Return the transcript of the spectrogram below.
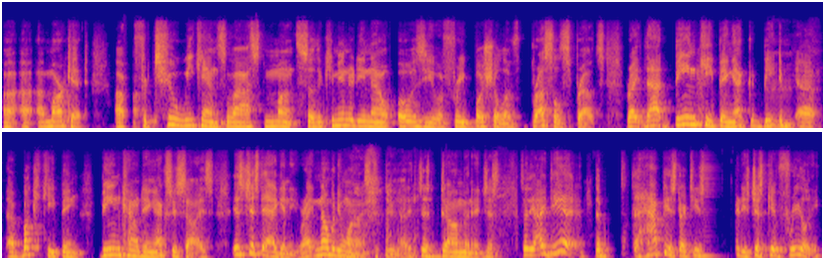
uh, uh, a market uh, for two weekends last month. So the community now owes you a free bushel of brussels sprouts right? That bean keeping mm-hmm. uh, bookkeeping bean counting exercise is just agony right? Nobody wants to do that. It's just dumb and it just so the idea the the happiest artisans just give freely,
